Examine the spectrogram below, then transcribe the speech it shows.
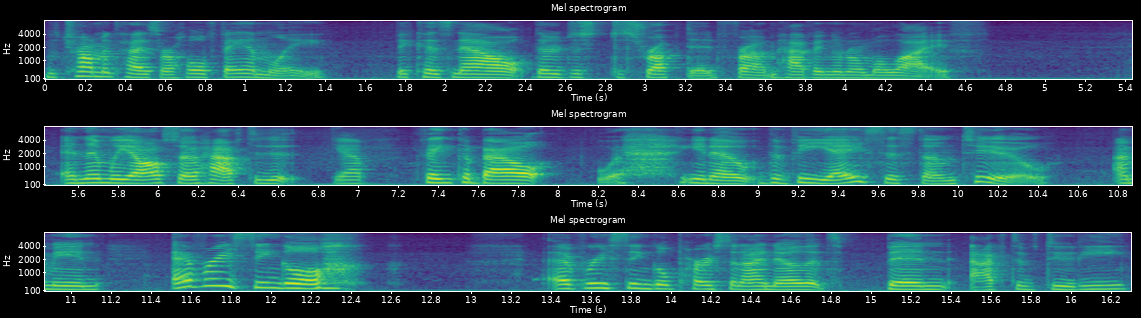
we traumatize our whole family because now they're just disrupted from having a normal life. And then we also have to Yep. think about you know the VA system too. I mean, every single every single person I know that's been active duty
